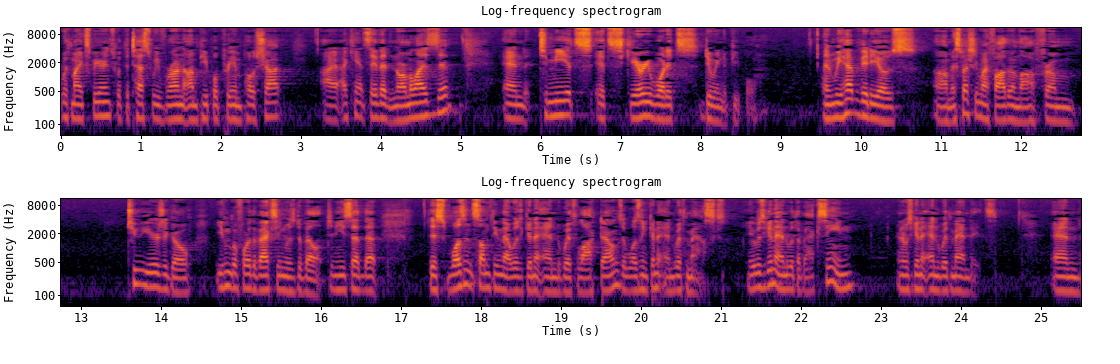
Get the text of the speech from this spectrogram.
with my experience with the tests we've run on people pre and post shot, I, I can't say that it normalizes it. And to me, it's, it's scary what it's doing to people. And we have videos, um, especially my father in law, from two years ago, even before the vaccine was developed. And he said that this wasn't something that was going to end with lockdowns, it wasn't going to end with masks. It was going to end with a vaccine, and it was going to end with mandates. And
